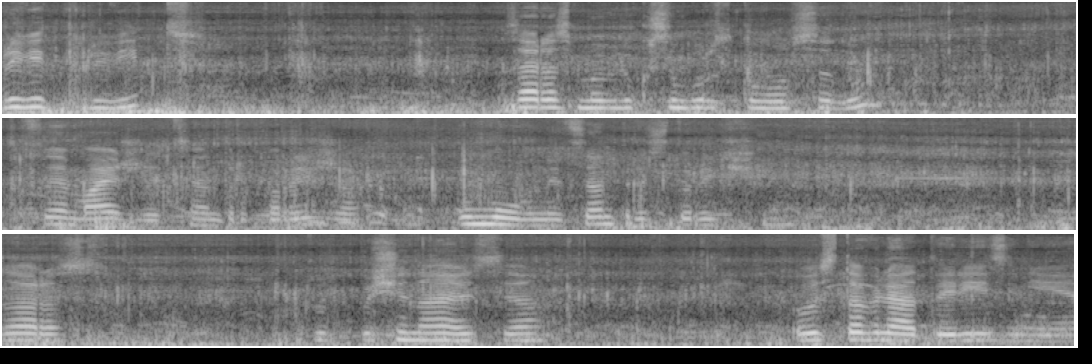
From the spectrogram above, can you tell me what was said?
Привіт-привіт! Зараз ми в Люксембурзькому саду. Це майже центр Парижа, умовний центр історичний. Зараз тут починаються виставляти різні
